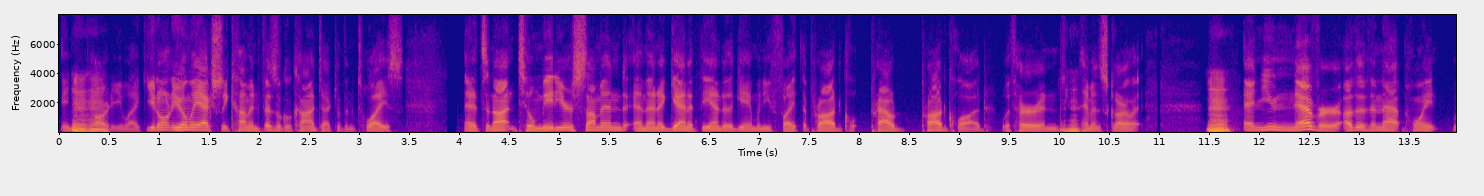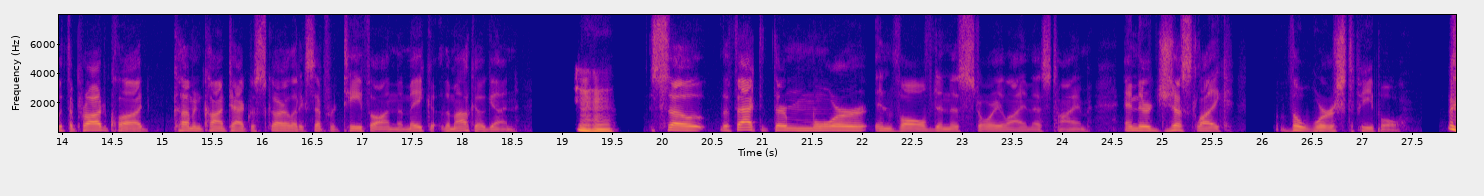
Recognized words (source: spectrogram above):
in your Mhm. party. Like you don't you only actually come in physical contact with him twice. And it's not until Meteor's summoned, and then again at the end of the game when you fight the prod proud prod quad with her and Mhm. him and Scarlet. Mhm. And you never, other than that point with the Proud Clod, come in contact with Scarlet except for Tifa on the make the Mako gun. hmm So the fact that they're more involved in this storyline this time, and they're just like the worst people.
